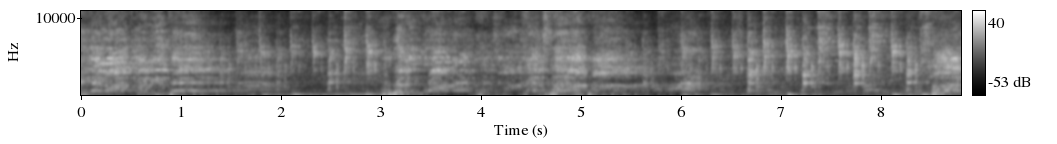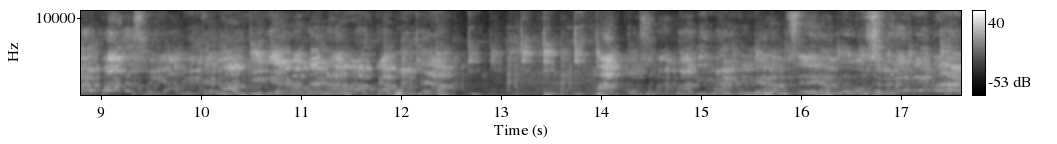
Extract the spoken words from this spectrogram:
विजयलाल जी भी थे। रविंद्रालय भूल गया आपको समाजवादी पार्टी में हमसे, हम लोगों से बड़े नेता है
